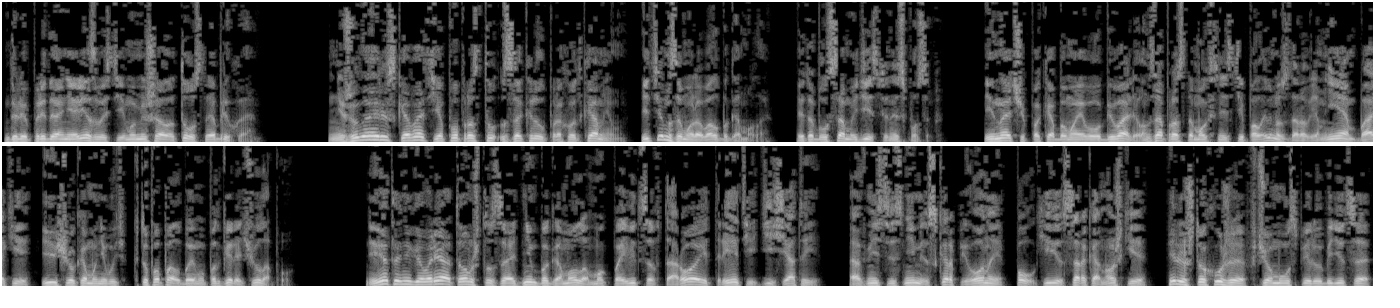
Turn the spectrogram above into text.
Для придания резвости ему мешало толстое брюхо. Не желая рисковать, я попросту закрыл проход камнем и тем замуровал богомола. Это был самый действенный способ. Иначе, пока бы мы его убивали, он запросто мог снести половину здоровья мне, Баки и еще кому-нибудь, кто попал бы ему под горячую лапу. И это не говоря о том, что за одним богомолом мог появиться второй, третий, десятый, а вместе с ними скорпионы, пауки, сороконожки, или, что хуже, в чем мы успели убедиться,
